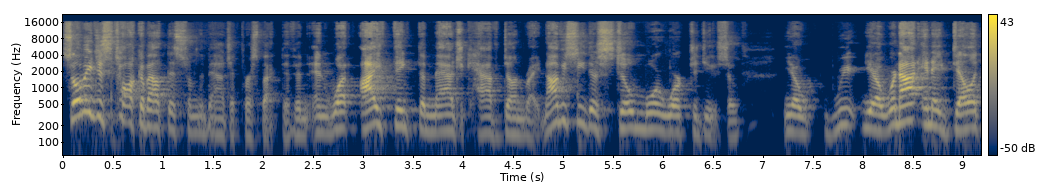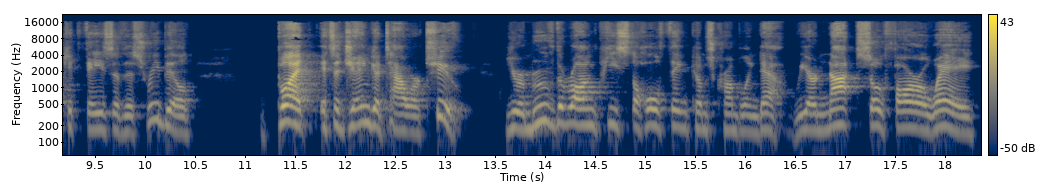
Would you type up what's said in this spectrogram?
So let me just talk about this from the Magic perspective and, and what I think the Magic have done right. And obviously, there's still more work to do. So, you know, we you know we're not in a delicate phase of this rebuild, but it's a Jenga tower too. You remove the wrong piece, the whole thing comes crumbling down. We are not so far away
